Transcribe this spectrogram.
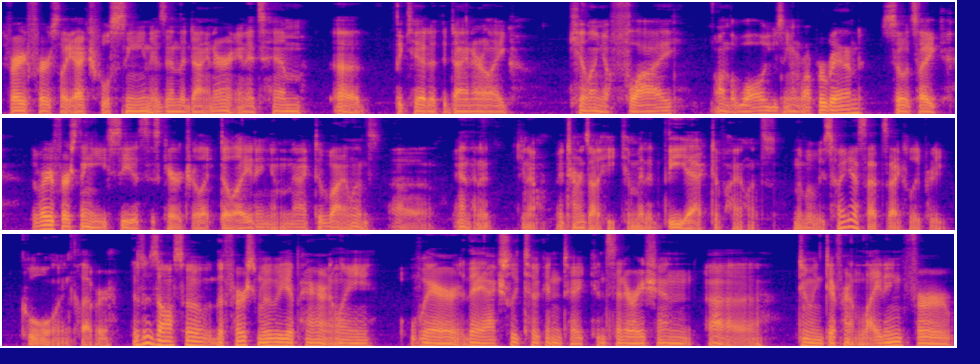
The very first like actual scene is in the diner, and it's him, uh, the kid at the diner, like killing a fly on the wall using a rubber band. So it's like the very first thing you see is this character like delighting in an act of violence, uh, and then it you know it turns out he committed the act of violence in the movie. So I guess that's actually pretty cool and clever. This was also the first movie apparently where they actually took into consideration uh, doing different lighting for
